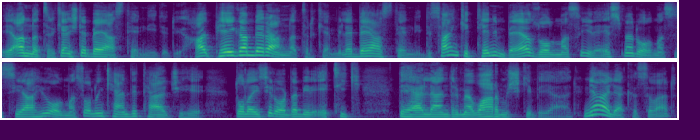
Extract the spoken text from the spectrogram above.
e, anlatırken işte beyaz tenliydi diyor. Ha, peygamberi anlatırken bile beyaz tenliydi. Sanki tenin beyaz olmasıyla esmer olması, siyahi olması onun kendi tercihi. Dolayısıyla orada bir etik değerlendirme varmış gibi yani. Ne alakası var?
